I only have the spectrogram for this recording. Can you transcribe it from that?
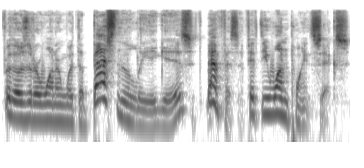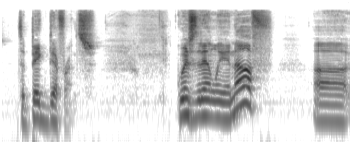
For those that are wondering what the best in the league is, it's Memphis at 51.6. It's a big difference. Coincidentally enough, uh,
